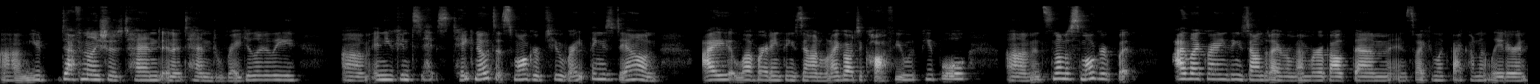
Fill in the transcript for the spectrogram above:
Um, you definitely should attend and attend regularly. Um, and you can t- take notes at small group too, write things down. I love writing things down. When I go out to coffee with people, um, it's not a small group, but I like writing things down that I remember about them. And so I can look back on it later and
